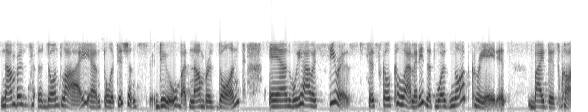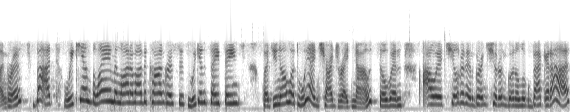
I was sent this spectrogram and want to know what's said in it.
numbers don't lie, and politicians do, but numbers don't. And we have a serious fiscal calamity that was not created by this Congress, but we can blame a lot of other Congresses. We can say things, but you know what? We are in charge right now. So when our children and grandchildren are going to look back at us,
